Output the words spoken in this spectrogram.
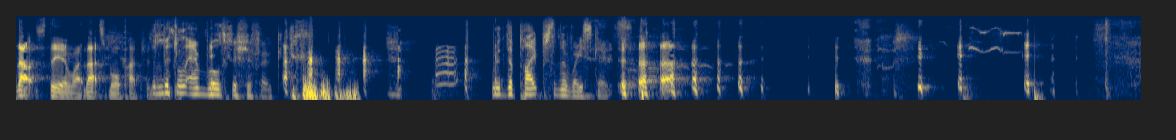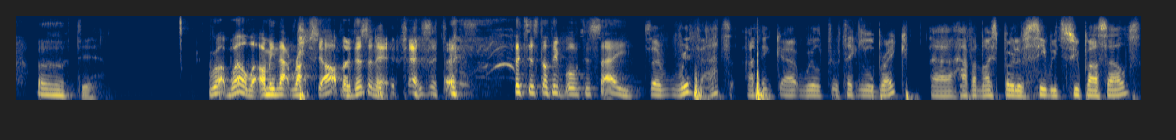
that's the right. That's more patronising. the little emerald fisher folk, with the pipes and the waistcoats. oh dear. Right. Well, I mean that wraps it up, though, doesn't it? Does it? There's just nothing more to say. So with that, I think uh, we'll, we'll take a little break, uh, have a nice bowl of seaweed soup ourselves,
